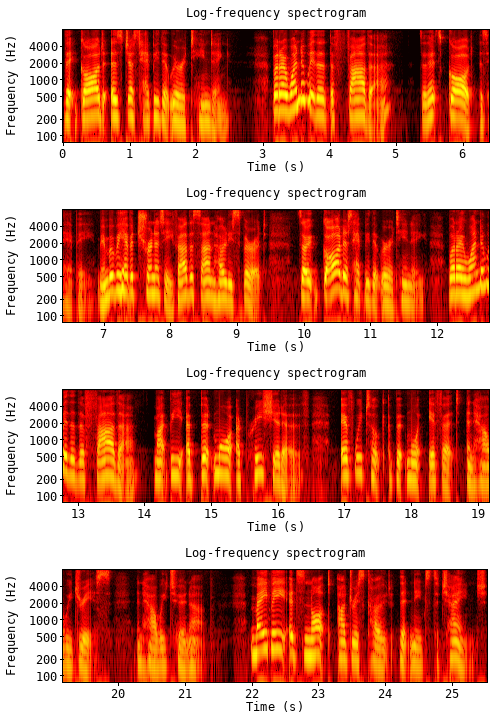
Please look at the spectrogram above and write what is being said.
that God is just happy that we're attending. But I wonder whether the Father, so that's God, is happy. Remember, we have a Trinity Father, Son, Holy Spirit. So God is happy that we're attending. But I wonder whether the Father might be a bit more appreciative if we took a bit more effort in how we dress and how we turn up. Maybe it's not our dress code that needs to change.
